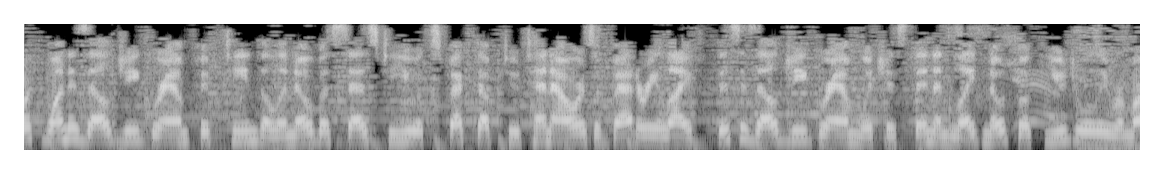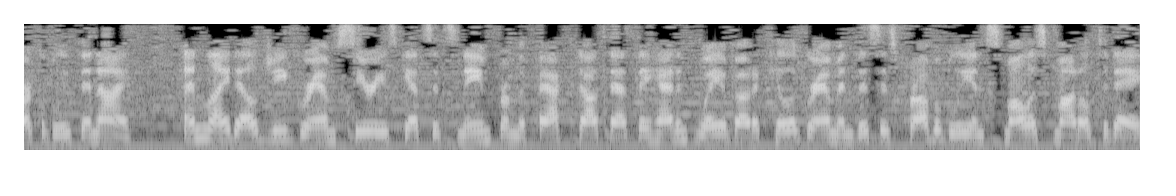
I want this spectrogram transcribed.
Fourth one is LG Gram 15. The Lenovo says to you expect up to 10 hours of battery life. This is LG Gram which is thin and light notebook usually remarkably thin eye. Enlight LG Gram series gets its name from the fact that they hadn't weigh about a kilogram and this is probably in smallest model today.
